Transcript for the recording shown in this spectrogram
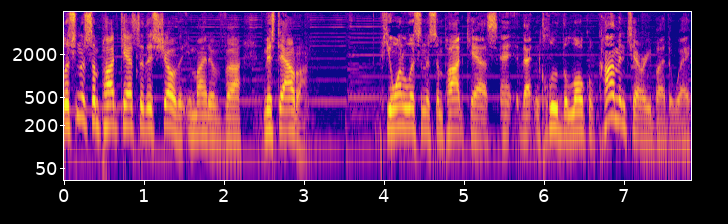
Listen to some podcasts of this show that you might have uh, missed out on. If you want to listen to some podcasts uh, that include the local commentary, by the way,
